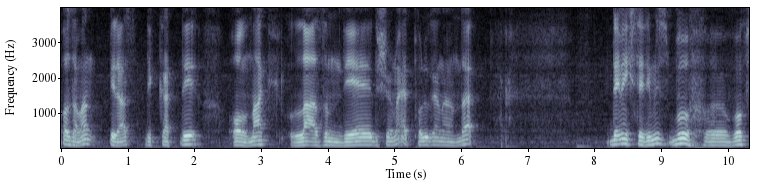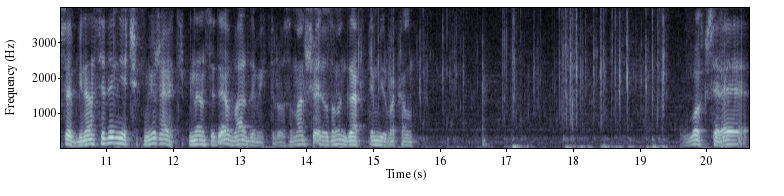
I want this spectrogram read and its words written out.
o zaman biraz dikkatli olmak lazım diye düşünüyorum. Evet poligon ağında demek istediğimiz bu. E, Vox'e Binance'de niye çıkmıyor? Evet Binance'de var demektir o zaman. Şöyle o zaman grafikten bir bakalım. Voxel'e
